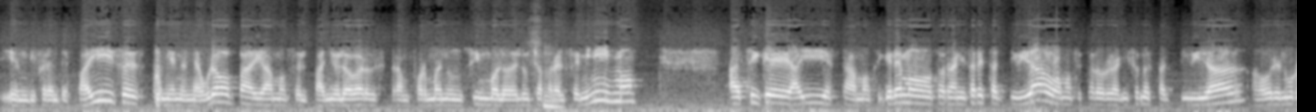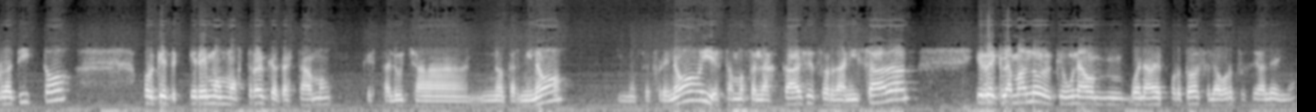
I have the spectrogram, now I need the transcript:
y en diferentes países, también en Europa, digamos, el pañuelo verde se transformó en un símbolo de lucha para el feminismo. Así que ahí estamos. Si queremos organizar esta actividad, o vamos a estar organizando esta actividad ahora en un ratito, porque queremos mostrar que acá estamos, que esta lucha no terminó, no se frenó y estamos en las calles organizadas y reclamando que una buena vez por todas el aborto sea ley, ¿no?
